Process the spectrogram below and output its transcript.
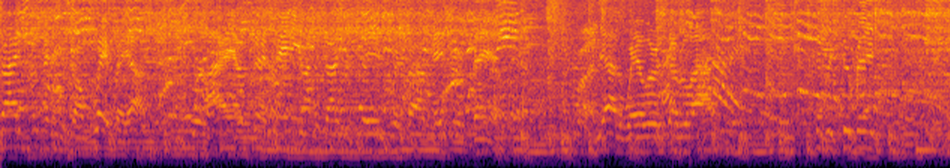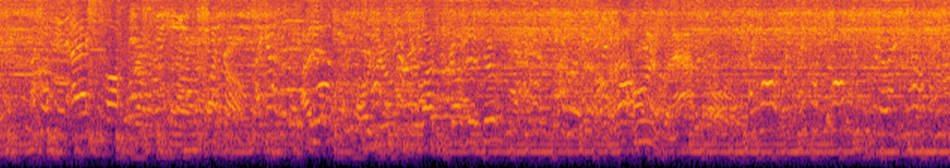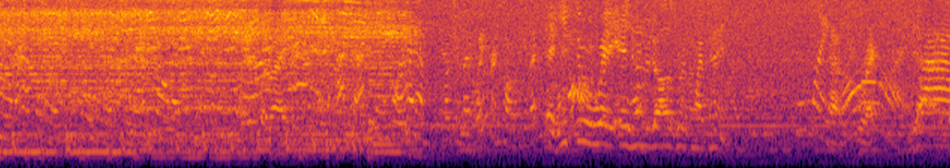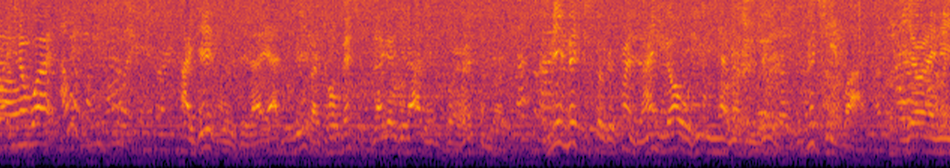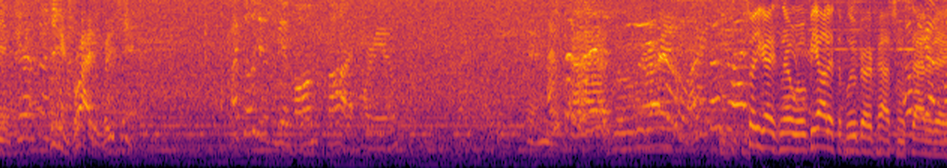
side, I think it's gone way, way up. I have been painting on the side of the stage with uh, major bands. Yeah, the Wailers, Everlast, Simply Stupid. I actually lost the Fuck off. I didn't. Oh, you you lost your job there too? My boyfriend call me. Like, Hey, he threw away eight hundred dollars worth of my paint. Oh my That was god. correct. Yeah. But you know what? I would have fucking lost it. I did lose it. I had to leave. I told Mitch, I said, I gotta get out of here before I hurt somebody. And me and Mitch are still good friends, and I know he didn't have nothing to do with it. Because Mitch can't lie. You know what I mean? He can try to, but he can't. I told you this would be a bomb spot for you. And I'm so so. So you guys know, we'll be out at the Blueberry Patch on Oh Saturday.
